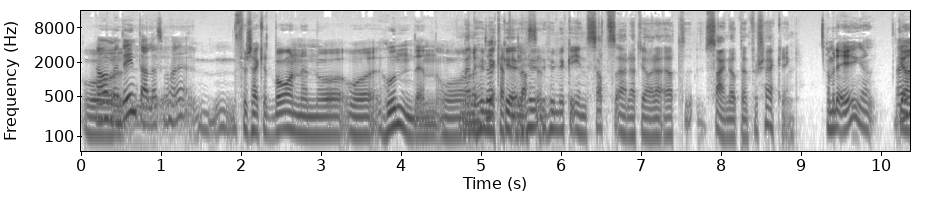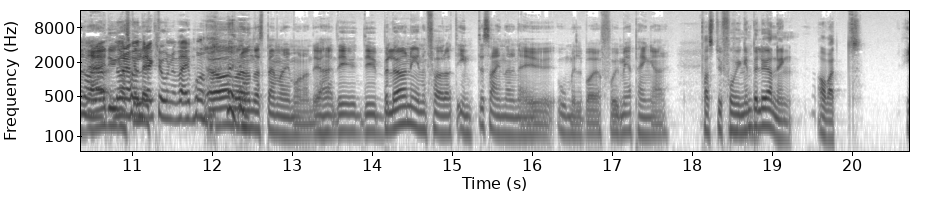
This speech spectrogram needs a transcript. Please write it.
Och, Ja, men det är inte alla som har det. eh, Försäkrat barnen och, och hunden och Men hur mycket, hur, hur mycket insats är det att göra att signa upp en försäkring? Ja, men det är ju några nej, det är några hundra lätt. kronor varje månad. Ja, några hundra spänn varje månad. Det är, det är, ju- det är belöningen för att inte signa den är ju omedelbar. Jag får ju mer pengar. Fast du får ju ingen belöning av att inte,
